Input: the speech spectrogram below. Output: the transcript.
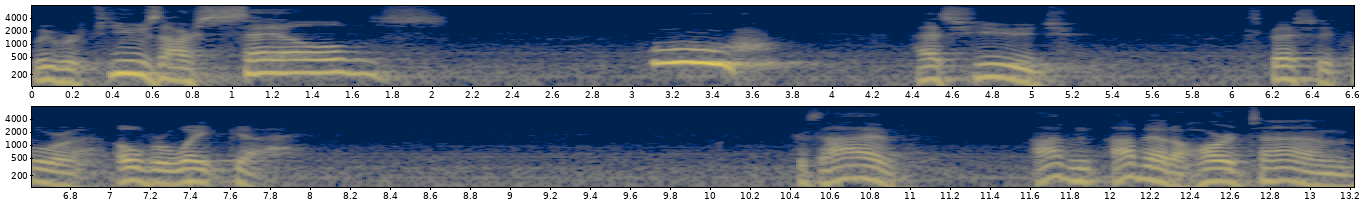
we refuse ourselves. Woo! That's huge, especially for an overweight guy. Because I've, I've, I've had a hard time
